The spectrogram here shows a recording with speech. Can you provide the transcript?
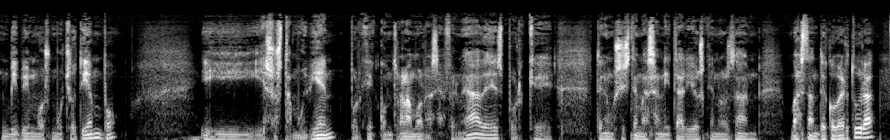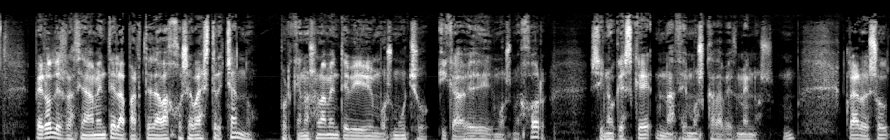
vivimos mucho tiempo y eso está muy bien porque controlamos las enfermedades, porque tenemos sistemas sanitarios que nos dan bastante cobertura, pero desgraciadamente la parte de abajo se va estrechando, porque no solamente vivimos mucho y cada vez vivimos mejor, sino que es que nacemos cada vez menos. Claro, eso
